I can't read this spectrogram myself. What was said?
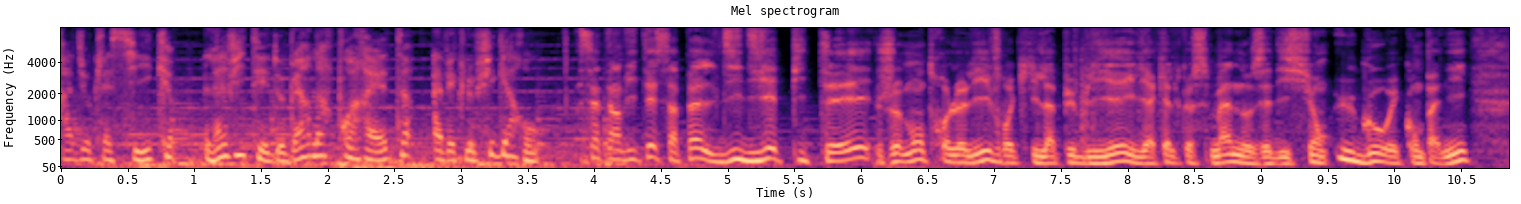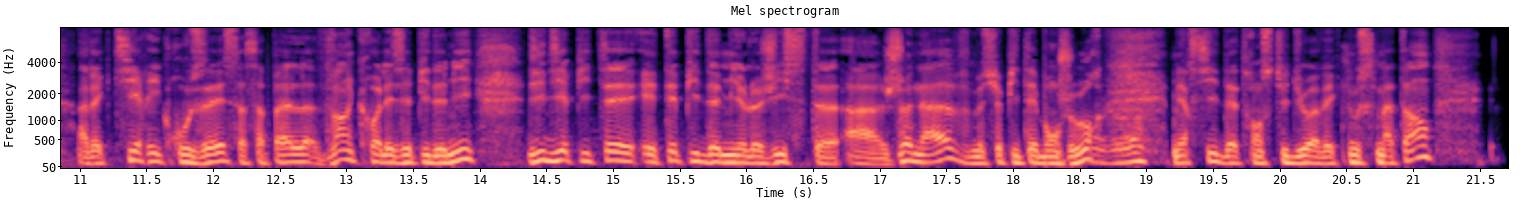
Radio Classique, l'invité de Bernard Poirette avec le Figaro. Cet invité s'appelle Didier Pité. Je montre le livre qu'il a publié il y a quelques semaines aux éditions Hugo et compagnie avec Thierry Crouzet. Ça s'appelle Vaincre les épidémies. Didier Pité est épidémiologiste à Genève. Monsieur Pité, bonjour. Bonjour. Merci d'être en studio avec nous ce matin.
